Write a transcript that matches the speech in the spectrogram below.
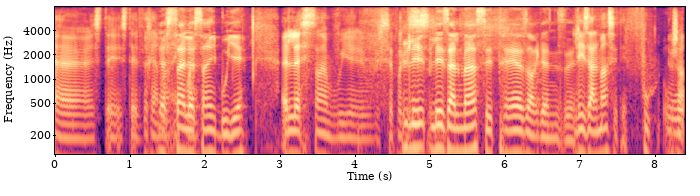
Euh, c'était, vraiment. Le sang, le sang, il bouillait. Le sang bouillait. Je sais pas Puis qui les, puis les Allemands, c'est très organisé. Les Allemands, c'était fou. Genre,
